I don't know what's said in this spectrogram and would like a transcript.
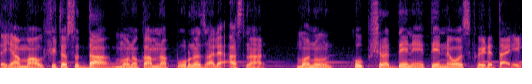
तर ह्या मावशीच्या सुद्धा मनोकामना पूर्ण झाल्या असणार म्हणून खूप श्रद्धेने ते नवस फेडत आहे.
